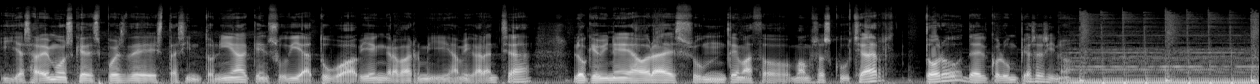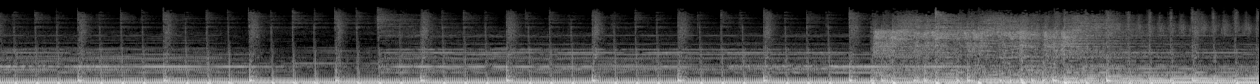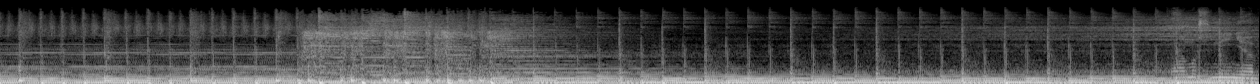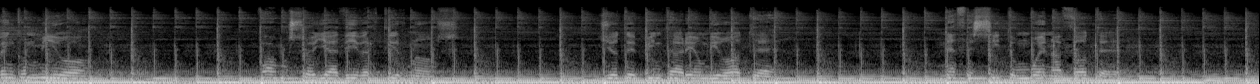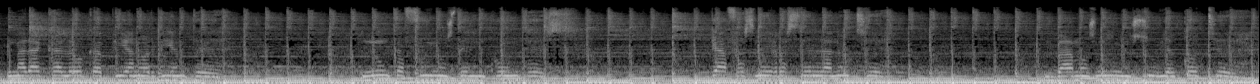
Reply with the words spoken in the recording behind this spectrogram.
Y ya sabemos que después de esta sintonía, que en su día tuvo a bien grabar mi amiga Arancha, lo que vine ahora es un temazo. Vamos a escuchar Toro del Columpio Asesino. A divertirnos. Yo te pintaré un bigote. Necesito un buen azote. Maraca loca, piano ardiente. Nunca fuimos delincuentes. Gafas negras en la noche. Vamos niños, sube al coche.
